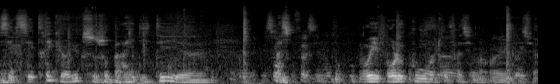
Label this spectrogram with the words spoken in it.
c'est, c'est très curieux que ce soit pas réédité. euh, Mais ça, on le trouve facilement pour beaucoup. Oui, pour le coup, on le trouve facilement. Oui, bien sûr.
